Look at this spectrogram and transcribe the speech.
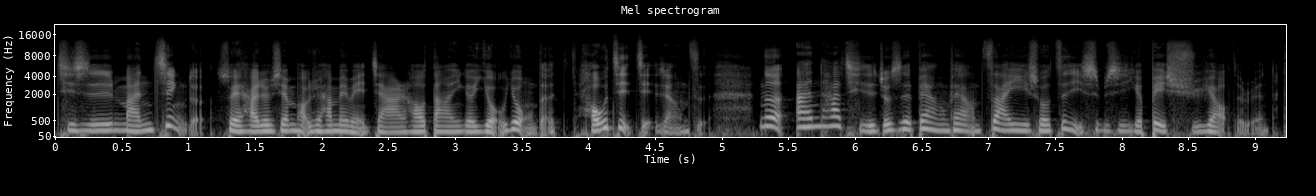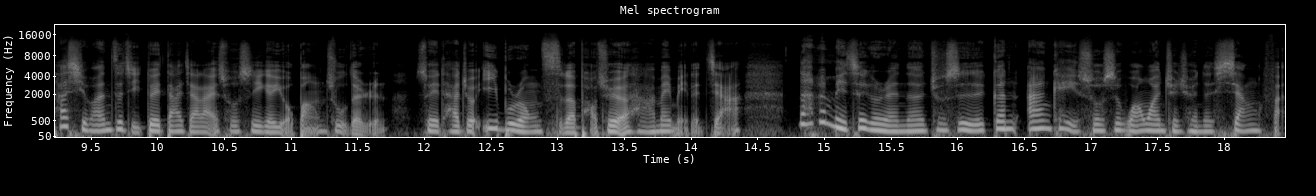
其实蛮近的，所以她就先跑去她妹妹家，然后当一个有用的好姐姐这样子。”那安她其实就是非常非常在意说自己是不是一个被需要的人，她喜欢自己对大家来说是一个有帮助的人，所以她就义不容辞的跑去了她妹妹的家。那妹妹这个人呢，就是跟安可以说是完完全全的相反。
